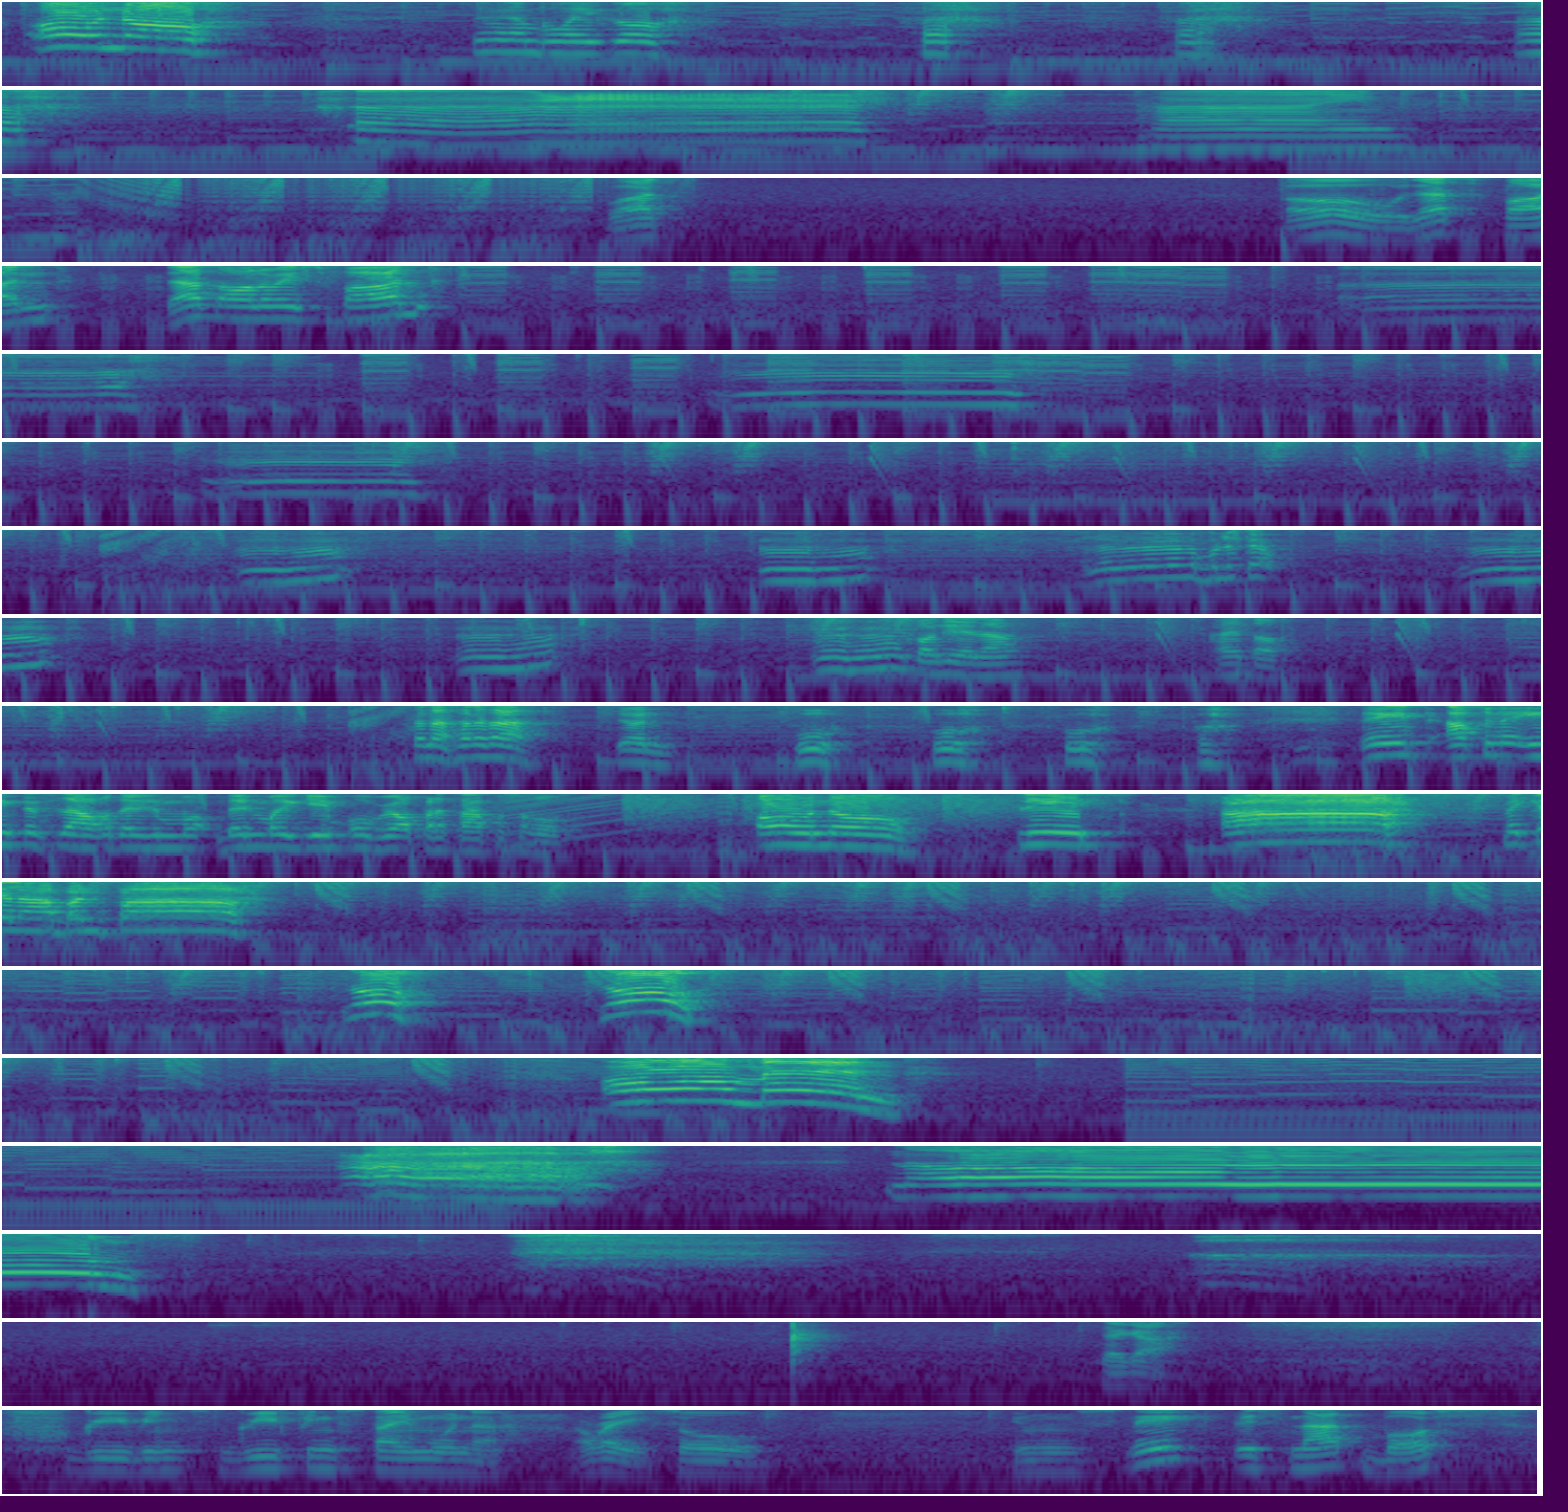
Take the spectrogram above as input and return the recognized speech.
Oh no! Saan na ang buhay ko? Ah. Ah. Ah. Ah. Fine. What? Oh, that's fun. That's always fun. Ka. Mhm. Mhm. Mhm, konti na lang. Kaya to. Sana, sana, sana. Yun. Uh, uh, uh, uh. Actually, na-intense na ako dahil, dahil mag-game over ako para tapos ako. Oh no! Please! Ah! May kalaban pa! No! No! Oh man! Ah! Gnomes! Teka. Grieving, griefings time muna. Okay, so yung snake is not boss.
